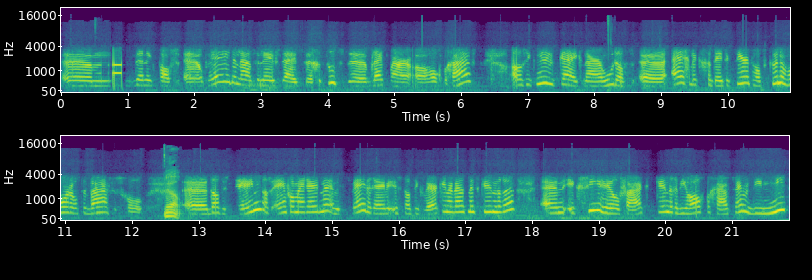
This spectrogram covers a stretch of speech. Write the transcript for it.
um, ben ik pas op hele late leeftijd getoetst, blijkbaar hoogbegaafd. Als ik nu kijk naar hoe dat uh, eigenlijk gedetecteerd had kunnen worden op de basisschool. Ja. Uh, dat is één, dat is één van mijn redenen. En de tweede reden is dat ik werk inderdaad met kinderen. En ik zie heel vaak kinderen die hoogbegaafd zijn, die niet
